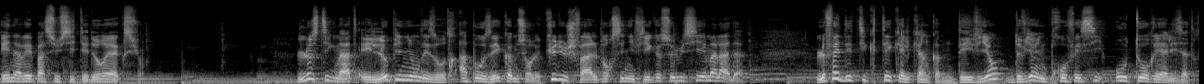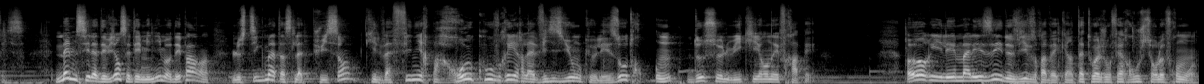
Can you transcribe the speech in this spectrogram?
et n'avait pas suscité de réaction. Le stigmate est l'opinion des autres apposée comme sur le cul du cheval pour signifier que celui-ci est malade. Le fait d'étiqueter quelqu'un comme déviant devient une prophétie autoréalisatrice. Même si la déviance était minime au départ, hein, le stigmate a cela de puissant qu'il va finir par recouvrir la vision que les autres ont de celui qui en est frappé. Or, il est malaisé de vivre avec un tatouage au fer rouge sur le front. Hein.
